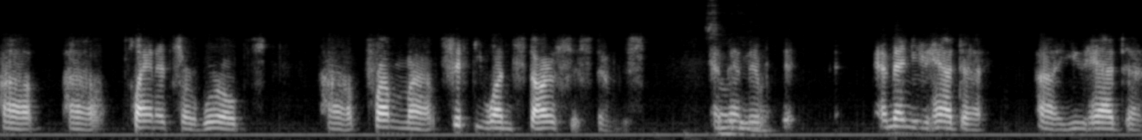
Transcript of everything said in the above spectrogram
uh, uh, planets or worlds uh, from uh, 51 star systems, So and then there, and then you had uh, uh, you had uh,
